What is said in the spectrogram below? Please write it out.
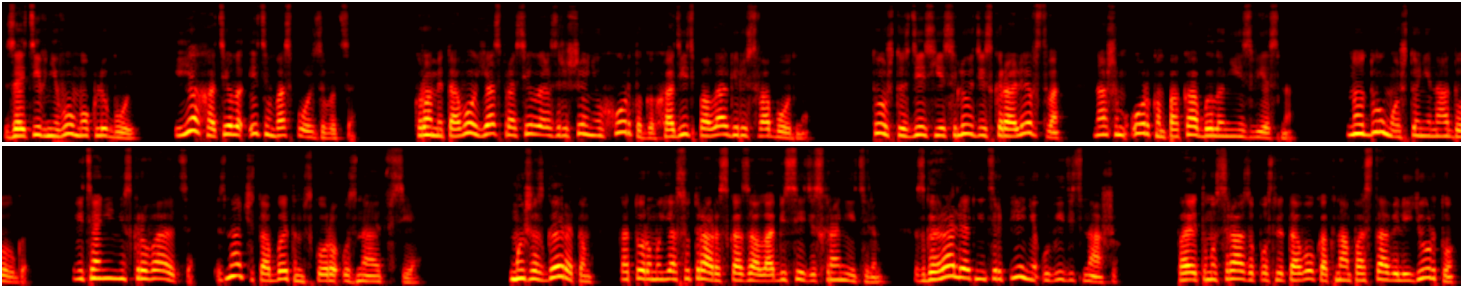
Зайти в него мог любой, и я хотела этим воспользоваться. Кроме того, я спросила разрешения у Хортога ходить по лагерю свободно. То, что здесь есть люди из королевства, нашим оркам пока было неизвестно. Но думаю, что ненадолго. Ведь они не скрываются, значит, об этом скоро узнают все. Мы же с Гэрретом которому я с утра рассказала о беседе с хранителем, сгорали от нетерпения увидеть наших. Поэтому сразу после того, как нам поставили юрту,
